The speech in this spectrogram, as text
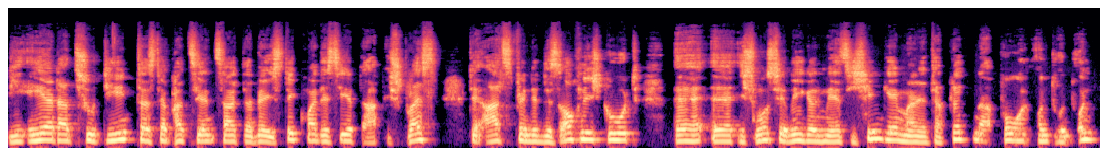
die eher dazu dient, dass der Patient sagt, da wäre ich stigmatisiert, da habe ich Stress, der Arzt findet es auch nicht gut, äh, äh, ich muss hier regelmäßig hingehen, meine Tabletten abholen und, und, und.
